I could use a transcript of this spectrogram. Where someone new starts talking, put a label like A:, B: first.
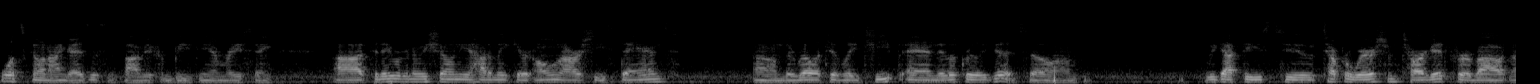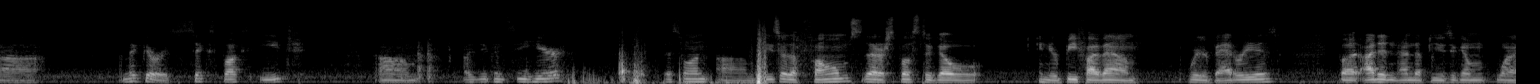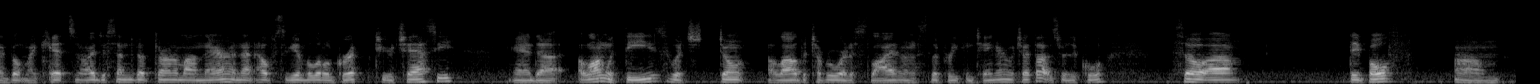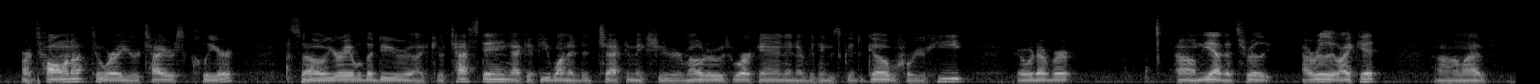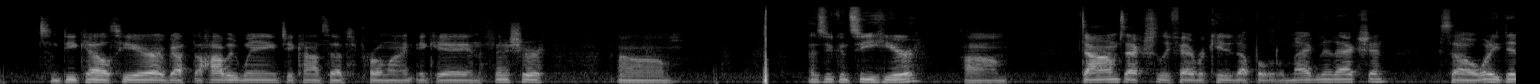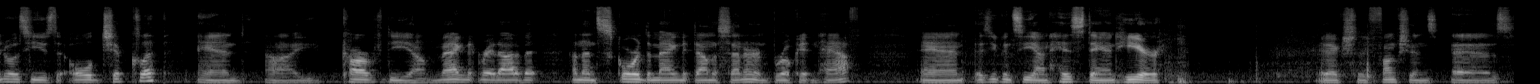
A: What's going on guys, this is Bobby from BMZ Racing. Uh, today we're going to be showing you how to make your own RC stands. Um, they're relatively cheap and they look really good. So um, we got these two Tupperwares from Target for about, uh, I think they were six bucks each. Um, as you can see here, this one, um, these are the foams that are supposed to go in your B5M where your battery is but I didn't end up using them when I built my kit, so I just ended up throwing them on there, and that helps to give a little grip to your chassis. And uh, along with these, which don't allow the Tupperware to slide on a slippery container, which I thought was really cool. So uh, they both um, are tall enough to where your tires clear. So you're able to do your, like your testing, like if you wanted to check and make sure your motor was working and everything was good to go before your heat or whatever. Um, yeah, that's really I really like it. Um, I've some decals here. I've got the Hobby Wing, J Concepts, Pro Line, aka, and the finisher. Um, as you can see here, um, Dom's actually fabricated up a little magnet action. So what he did was he used an old chip clip and uh, he carved the um, magnet right out of it and then scored the magnet down the center and broke it in half. And as you can see on his stand here, it actually functions as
